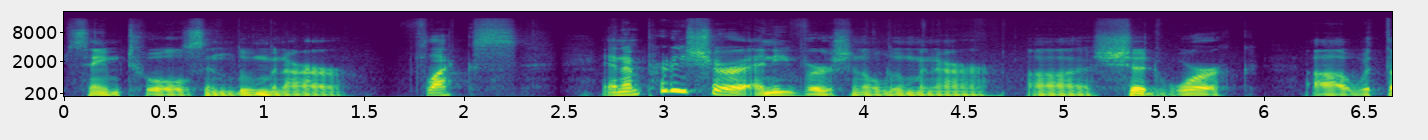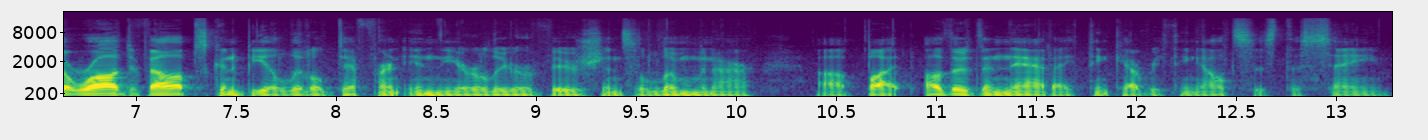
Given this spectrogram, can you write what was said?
same tools in Luminar Flex and I'm pretty sure any version of Luminar uh, should work. Uh, with the raw develop, it's going to be a little different in the earlier versions of Luminar. Uh, but other than that, I think everything else is the same.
